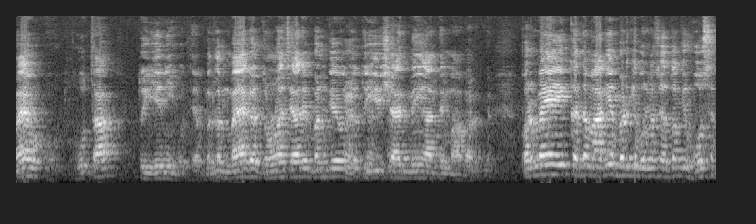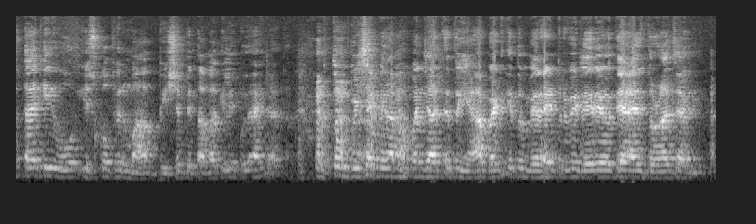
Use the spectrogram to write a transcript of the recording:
मैं होता तो ये नहीं होता। मतलब मैं अगर द्रोणाचार्य बन गए होते तो ये शायद नहीं आते महाभारत में। पर मैं एक कदम आगे बढ़ के बोलना चाहता हूँ कि हो सकता है कि वो इसको फिर भीषम पितामह के लिए बुलाया जाता। तुम भीष्म पितामह बन जाते तो यहाँ बैठ के तुम मेरा इंटरव्यू ले रहे होते आज द्रोणाचार्य।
